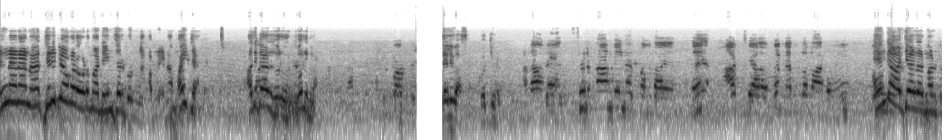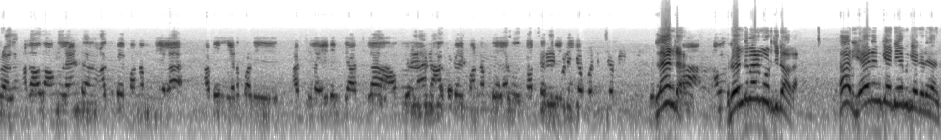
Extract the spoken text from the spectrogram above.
என்னன்னா நான் திருப்பி உங்களை விட மாட்டேன் இன்சல்ட் பண்ணுவேன். அப்படி நான் ஃபைட்டேன் அதுக்காக சொல்லுவேன் சொல்லுங்க. தெளிவா சார் கொஞ்சம். அதாவது சிறுபான்மையினர் சமுதாயத்தை ஆட்சியாளர்கள் நிரந்தரமாகவும் எங்க ஆட்சியாளர் மாட்டுறாங்க அதாவது அவங்க லேண்ட் ஆக்குபை பண்ண முடியல அப்படின்னு எடப்பாடி ஆட்சியில ஏடிஎம்கே ஆட்சியில அவங்க லேண்ட் ஆக்குபை பண்ண முடியலன்னு ஒரு கருத்து பிடிக்கப்பட்டுச்சு அப்படின்னு லேண்ட அவங்க- ரெண்டு பேரும் முடிச்சுட்டாங்க. சார் ஏடிஎம்கே டிஎம்கே கிடையாது.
